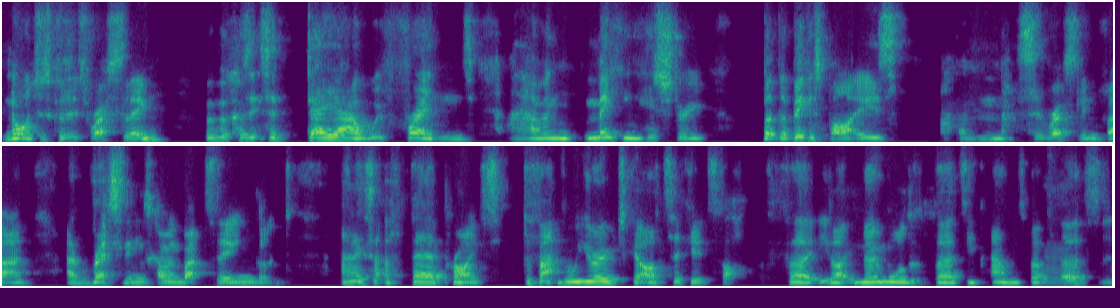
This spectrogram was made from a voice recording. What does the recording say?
Not just because it's wrestling, but because it's a day out with friends and having making history. But the biggest part is I'm a massive wrestling fan, and wrestling's coming back to England, and it's at a fair price. The fact that we were able to get our tickets for thirty, like no more than thirty pounds per mm. person.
